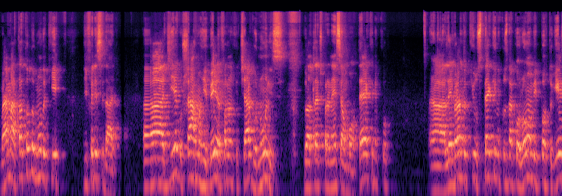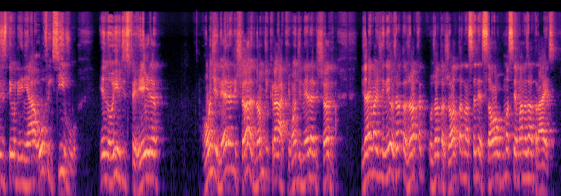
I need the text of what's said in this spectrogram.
Vai matar todo mundo aqui de felicidade. Uh, Diego Charma Ribeiro falando que o Thiago Nunes, do Atlético Paranaense, é um bom técnico. Uh, lembrando que os técnicos da Colômbia e portugueses têm um DNA ofensivo. Enoirdes Ferreira, Rondinelli Alexandre, nome de craque, Rondinelli Alexandre. Já imaginei o JJ, o JJ na seleção algumas semanas atrás.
